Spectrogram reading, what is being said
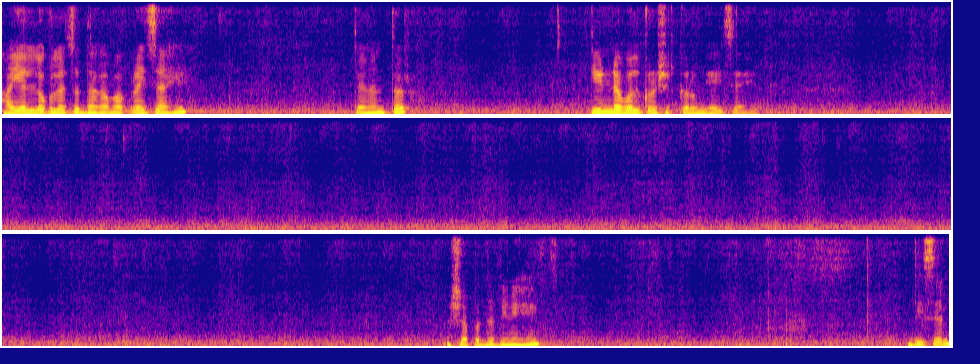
हा येल्लो कलरचा धागा वापरायचा आहे. त्यानंतर तीन डबल क्रोशेट करून घ्यायचे आहेत अशा पद्धतीने हे दिसेल.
